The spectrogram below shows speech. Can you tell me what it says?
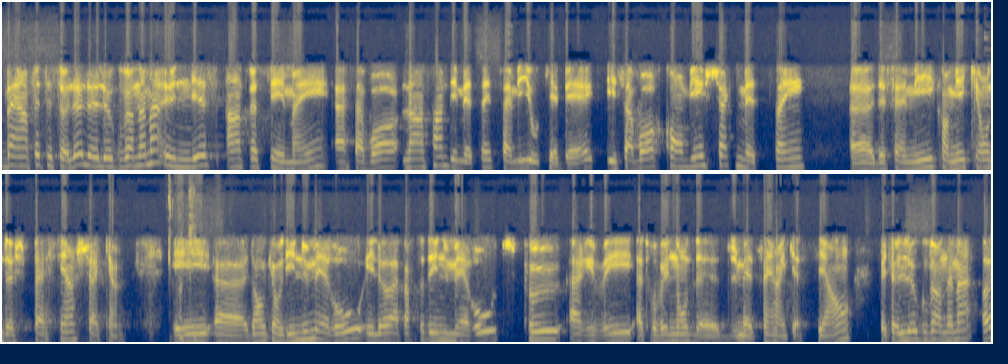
Ben, en fait, c'est ça. Là, le, gouvernement a une liste entre ses mains, à savoir l'ensemble des médecins de famille au Québec et savoir combien chaque médecin euh, de famille, combien qui ont de patients chacun. Et euh, donc, ils ont des numéros. Et là, à partir des numéros, tu peux arriver à trouver le nom du médecin en question. Fait que le gouvernement a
